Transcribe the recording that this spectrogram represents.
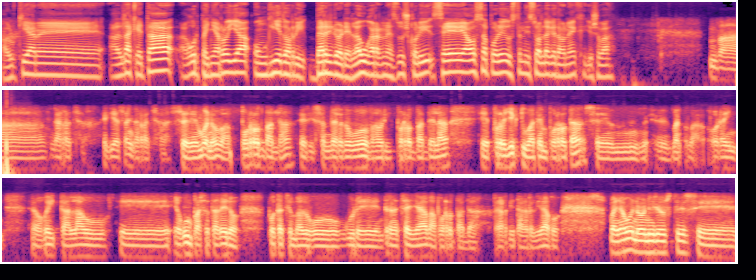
Aulkian e, aldaketa, agur peñarroia, ongi edorri, berriro ere, laugarren ez duzkori. Ze hau zapore usten dizu aldaketa honek, Joseba? Ba, garratxa, egia zen garratxa. Zeren, bueno, ba, porrot bat da, ez izan behar dugu, ba, hori porrot bat dela, e, proiektu baten porrota, zeren, e, bueno, ba, orain, e, hogeita lau e, egun pasata gero, botatzen badugu gure entrenatzailea, ba, porrot bat da, argita garbi dago. Baina, bueno, nire ustez, e,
